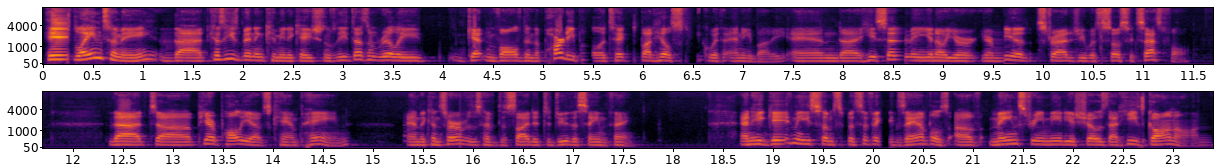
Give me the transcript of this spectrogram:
He explained to me that because he's been in communications, he doesn't really get involved in the party politics, but he'll speak with anybody. And uh, he said to me, you know, your your media strategy was so successful that uh, Pierre Poilievre's campaign and the Conservatives have decided to do the same thing. And he gave me some specific examples of mainstream media shows that he's gone on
